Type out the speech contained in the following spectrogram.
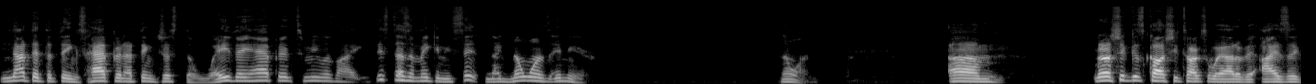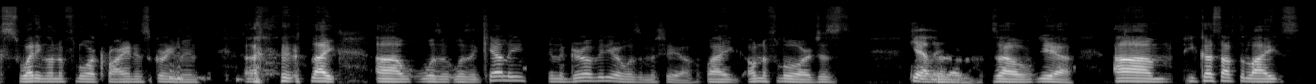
not that the things happen. I think just the way they happened to me was like this doesn't make any sense. Like no one's in here. No one. Um well, she gets caught. She talks her way out of it. Isaac sweating on the floor, crying and screaming. uh, like, uh, was it was it Kelly in the girl video or was it Michelle? Like on the floor, just Kelly. So yeah, um, he cuts off the lights.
